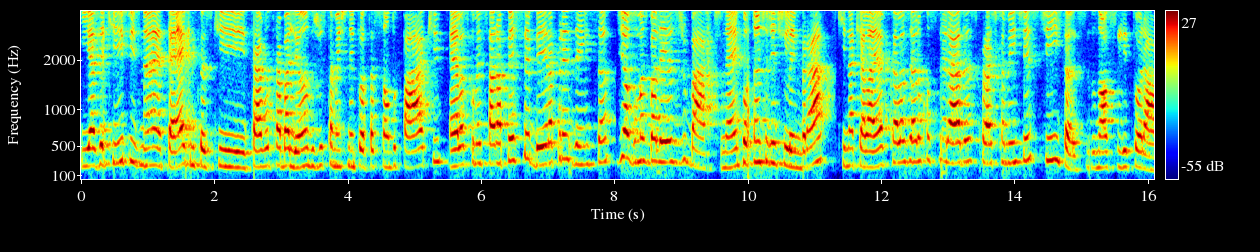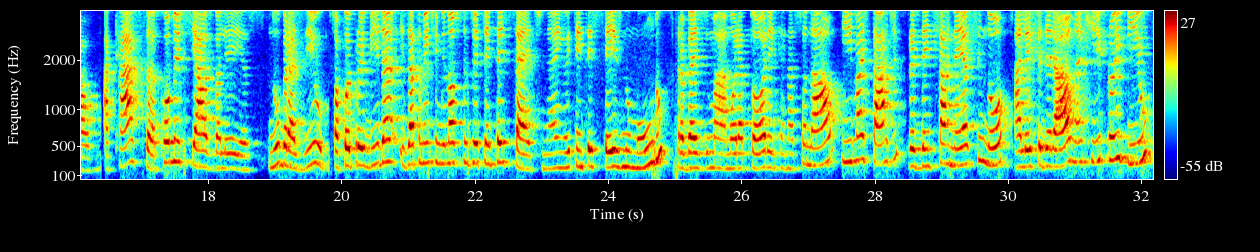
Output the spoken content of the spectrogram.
E as equipes, né, técnicas que estavam trabalhando justamente na implantação do parque, elas começaram a perceber a presença de algumas baleias de Bart, né? É importante a gente lembrar que naquela época elas eram consideradas praticamente extintas do nosso litoral. A caça comercial às baleias no Brasil só foi proibida exatamente em 1987, né? Em 86 no mundo, através de uma moratória internacional e mais tarde o presidente Sarney assinou a lei federal né, que proibiu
